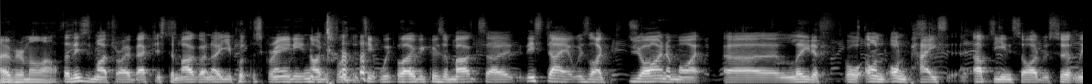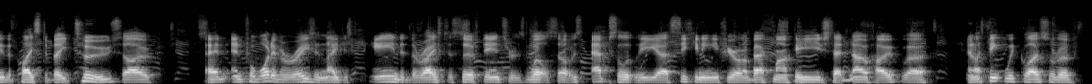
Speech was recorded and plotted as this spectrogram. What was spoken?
over a mile. So this is my throwback just to Mug. I know you put the Scran in. I just wanted to tip Wicklow because of Mug. So this day it was like dynamite uh, leader or on, on pace up the inside was certainly the place to be too. So and and for whatever reason they just handed the race to Surf Dancer as well. So it was absolutely uh, sickening. If you're on a back marker, you just had no hope. Uh, and I think Wicklow sort of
